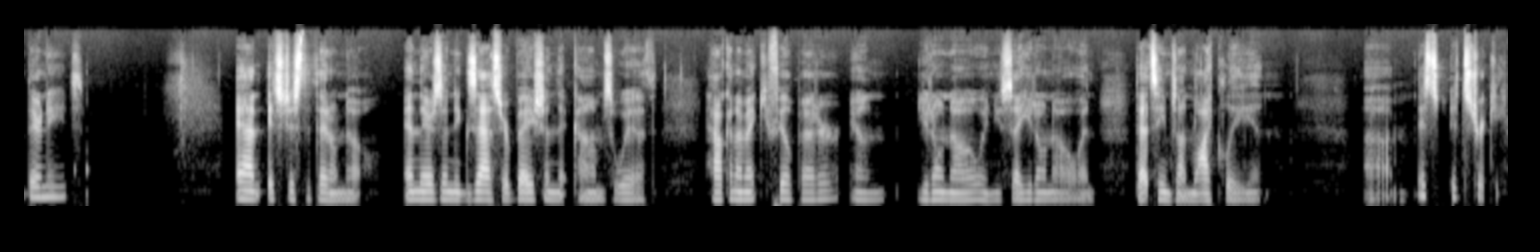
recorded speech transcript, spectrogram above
their needs. And it's just that they don't know. And there's an exacerbation that comes with how can I make you feel better? And you don't know, and you say you don't know, and that seems unlikely. And um, it's it's tricky.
